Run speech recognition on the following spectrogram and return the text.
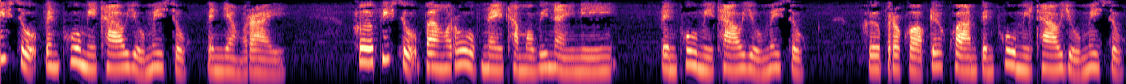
ภิกษุเป็นผู้มีเท้าอยู่ไม่สุขเป็นอย่างไร คือภิกษุบางรูปในธรรมวินัยนี้ เป็นผู้มีเท้าอยู่ไม่สุข คือประกอบด้วยความเป็นผู้มีเท้าอยู่ไม่สุข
